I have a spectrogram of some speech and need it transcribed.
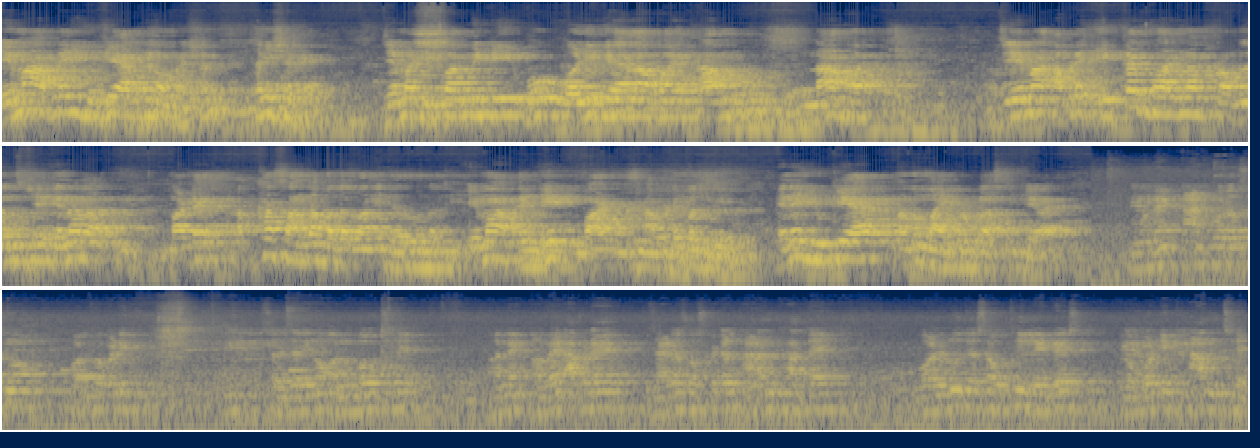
એમાં આપણે યુટીઆરનું ઓપરેશન થઈ શકે. જેમાં ડિફોર્મિટી બહુ વળી ગયેલા હોય, આમ ના હોય. જેમાં આપણે એક જ ભાગના પ્રોબ્લેમ્સ છે, એના માટે આખા સાંધા બદલવાની જરૂર નથી. એમાં આપણે એક પાર્ટ આપણે બદલીએ. એને યુકેઆર કાં તો માઇક્રોપ્લાસ્ટિક કહેવાય. મને આઠ વર્ષનો ઓર્થોપેડિક સર્જરીનો અનુભવ છે અને હવે આપણે ઝાયડસ હોસ્પિટલ આણંદ ખાતે વર્લ્ડનું જે સૌથી લેટેસ્ટ રોબોટિક આર્મ છે,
